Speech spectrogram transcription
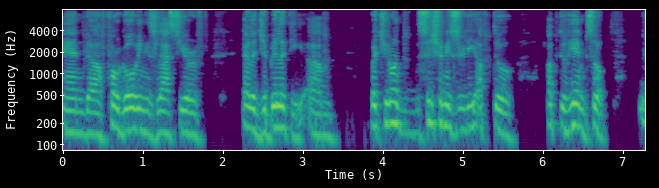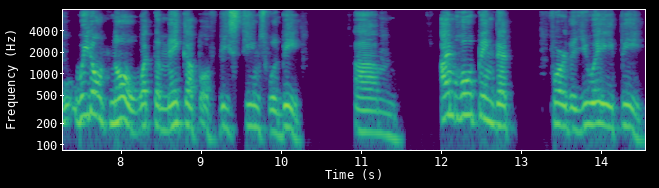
and uh, foregoing his last year of eligibility. Um, but you know the decision is really up to up to him. So we don't know what the makeup of these teams will be. Um, I'm hoping that for the UAAP,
